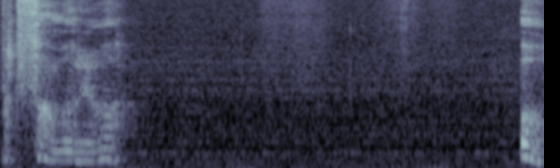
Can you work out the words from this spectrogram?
vart fan var det jag var? Åh!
